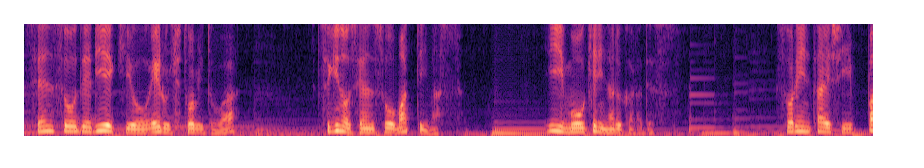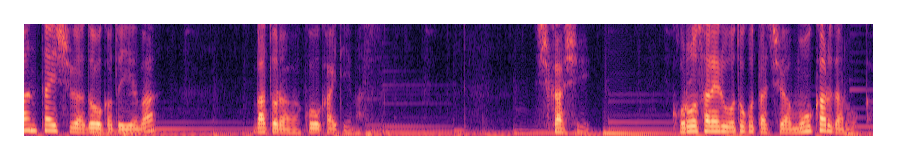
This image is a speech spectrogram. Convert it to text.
戦争で利益を得る人々は次の戦争を待っています。いい儲けになるからです。それに対し一般大衆はどうかといえばバトラーはこう書いています。しかし殺される男たちは儲かるだろうか。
